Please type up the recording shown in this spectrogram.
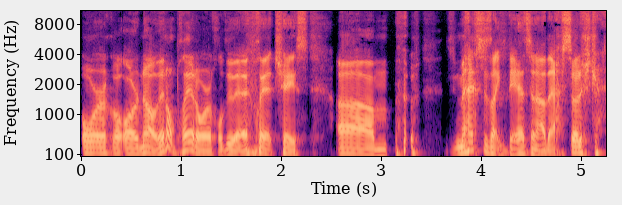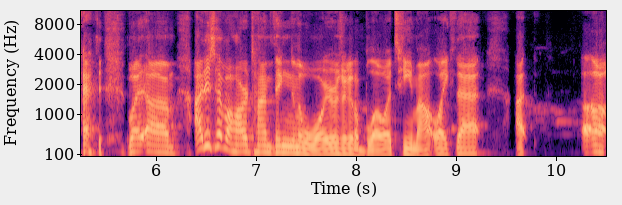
Oracle, or no, they don't play at Oracle, do they? They play at Chase. Um Max is like dancing out there. I'm so distracted. But um, I just have a hard time thinking the Warriors are gonna blow a team out like that. I uh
